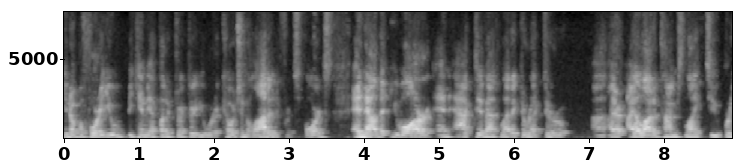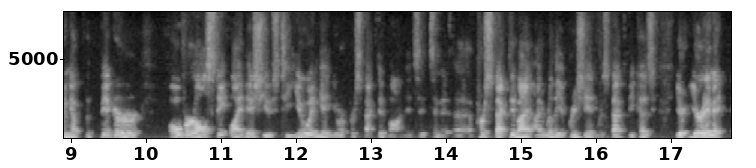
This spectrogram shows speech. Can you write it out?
You know, before you became the athletic director, you were a coach in a lot of different sports, and now that you are an active athletic director, uh, I, I a lot of times like to bring up the bigger overall statewide issues to you and get your perspective on. It's it's an, a perspective I, I really appreciate and respect because you're you're in it.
